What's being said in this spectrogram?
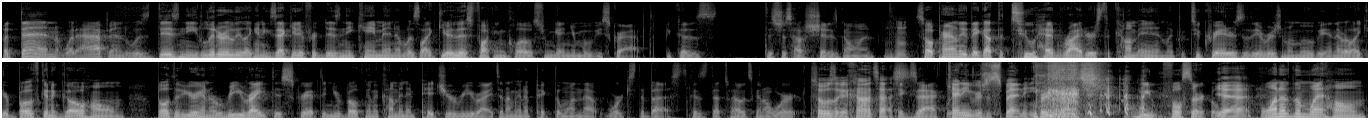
But then what happened was Disney, literally like an executive for Disney, came in and was like, "You're this fucking close from getting your movie scrapped because this is just how shit is going." Mhm. So apparently they got the two head writers to come in, like the two creators of the original movie, and they were like, "You're both gonna go home. Both of you are gonna rewrite this script, and you're both gonna come in and pitch your rewrites, and I'm gonna pick the one that works the best because that's how it's gonna work." So it was like a contest. Exactly. Kenny versus Spenny. Pretty much. we full circle. yeah. One of them went home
